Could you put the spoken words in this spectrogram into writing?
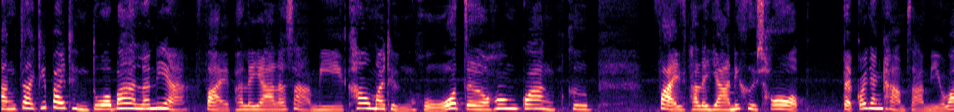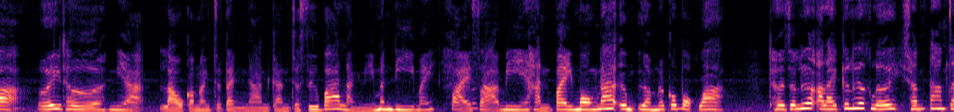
หลังจากที่ไปถึงตัวบ้านแล้วเนี่ย ฝ่ายภรรยาและสามีเข้ามาถึงโหเจอห้องกว้าง คือฝ่ายภรรยานี่คือชอบ แต่ก็ยังถามสามีว่า เอ้ยเธอเนี่ยเรากำลังจะแต่งงานกันจะซื้อบ้านหลังนี้มันดีไหม ฝ่ายสามีหันไปมองหน้าเอื่อมๆแล้วก็บอกว่า เธอจะเลือกอะไรก็เลือกเลย ฉันตามใจ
